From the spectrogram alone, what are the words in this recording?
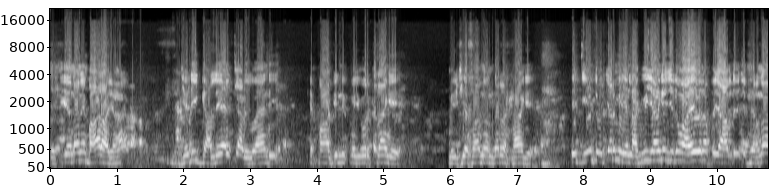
ਇਸ ਲਈ ਉਹਨਾਂ ਨੇ ਬਾਹਰ ਆ ਜਾਣਾ। ਜਿਹੜੀ ਗੱਲ ਹੈ ਝਾੜੂ ਆਇਆਂ ਦੀ, ਕਿ ਪਾਰਟੀ ਨੂੰ ਕਮਜ਼ੋਰ ਕਰਾਂਗੇ ਮੀਠੀਆ ਸਾਹਿਬ ਨੂੰ ਅੰਦਰ ਰੱਖਾਂਗੇ, ਤੇ ਜੇ ਦੋ ਚਾਰ ਮਹੀਨੇ ਲੱਗ ਵੀ ਜਾਣਗੇ, ਜਦੋਂ ਆਏ ਉਹਨਾਂ ਪੰਜਾਬ ਦੇ ਵਿੱਚ ਫਿਰਨਾ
